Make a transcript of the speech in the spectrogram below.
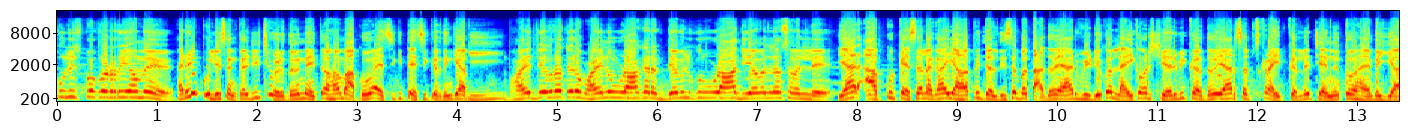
पुलिस पकड़ रही है हमें। अरे पुलिस अंकल जी छोड़ दो नहीं तो हम आपको ऐसी की तैसी कर देंगे आपकी। भाई देख रहा तेरे भाई ने उड़ा के रख दिया बिल्कुल उड़ा दिया मतलब समझ ले। यार आपको कैसा लगा? यहाँ पे जल्दी से बता दो यार वीडियो को लाइक और शेयर भी कर दो यार सब्सक्राइब कर लो चैनल को है भैया।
